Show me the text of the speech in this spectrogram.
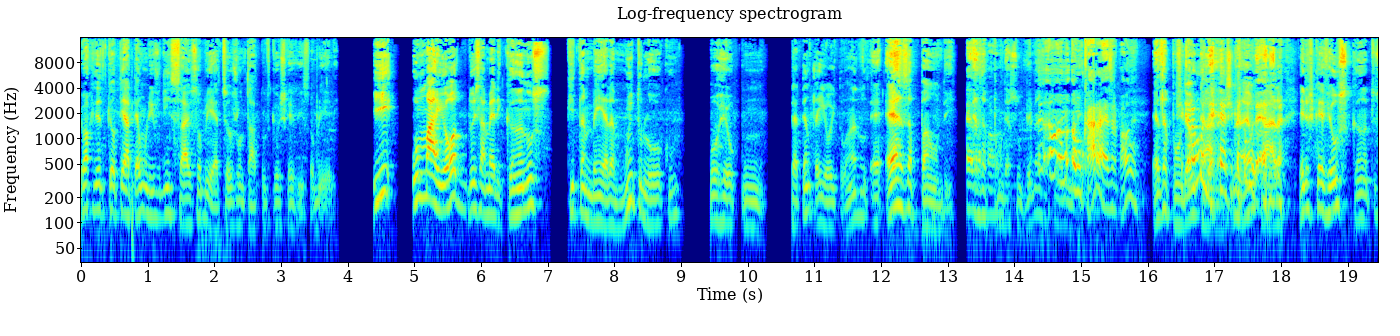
Eu acredito que eu tenho até um livro de ensaio sobre Eliot, se eu juntar tudo que eu escrevi sobre ele. E o maior dos americanos, que também era muito louco, morreu com 78 anos, é Ezra Pound. Ezra Pound. É sublime. É, é um, é um cara, Ezra Pound? Ezra Pound é era um mulher, cara. Não, é um mulher, cara. Ezra. Ele escreveu os cantos.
